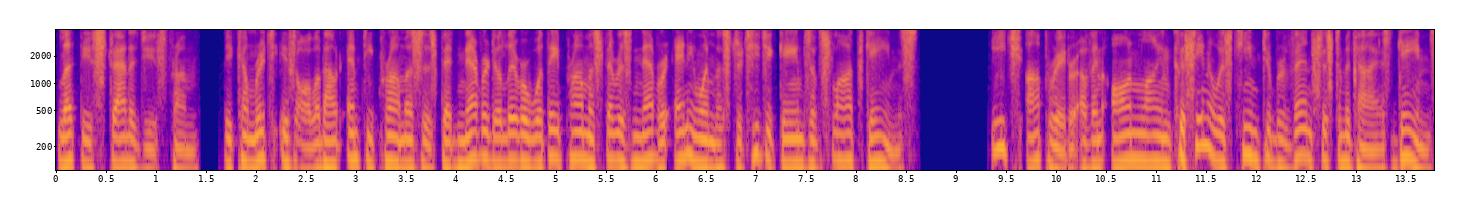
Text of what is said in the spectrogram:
Let these strategies from Become Rich is all about empty promises that never deliver what they promise there is never anyone the strategic games of slots games. Each operator of an online casino is keen to prevent systematized games.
